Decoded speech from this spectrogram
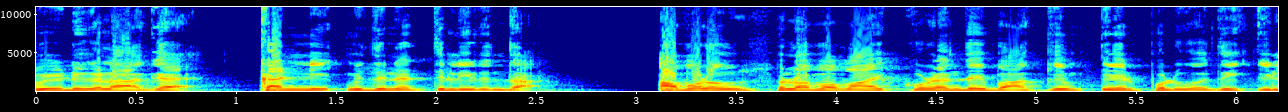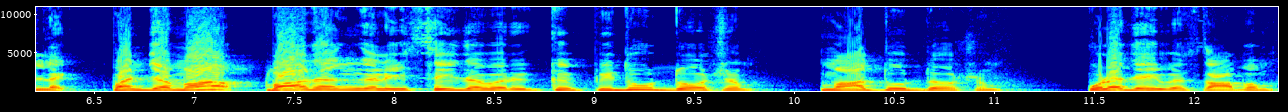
வீடுகளாக கன்னி மிதுனத்தில் இருந்தார். அவ்வளவு சுலபமாய் குழந்தை பாக்கியம் ஏற்படுவது இல்லை. பஞ்சமா பாதங்களை செய்தவருக்கு பிதூர் தோஷம் மாத்தூர் தோஷம் குலதெய்வ சாபம்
